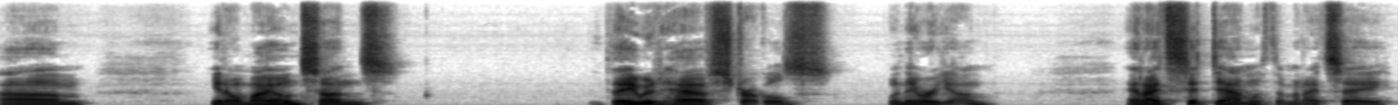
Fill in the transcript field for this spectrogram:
Um, you know, my own sons, they would have struggles when they were young. And I'd sit down with them and I'd say,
